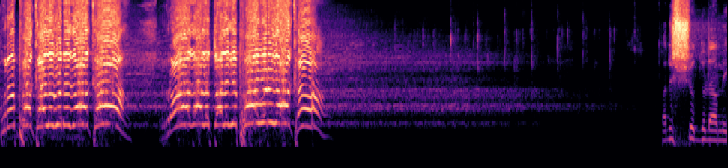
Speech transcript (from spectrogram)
కృప కలుగునుగాక. రోగాలు తొలగిపోవునుగాక. పరిశుద్ధుడా మీ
